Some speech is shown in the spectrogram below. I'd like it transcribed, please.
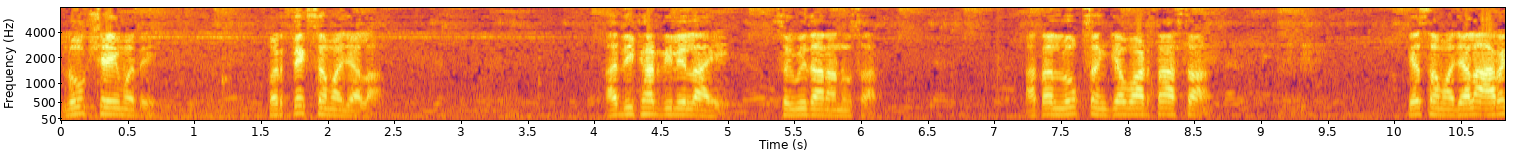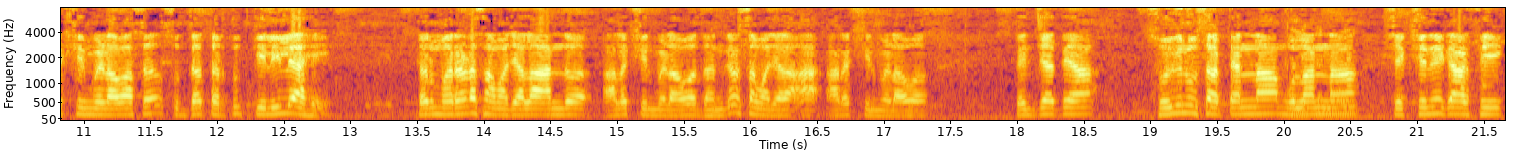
लोकशाहीमध्ये प्रत्येक समाजाला अधिकार दिलेला आहे संविधानानुसार आता लोकसंख्या वाढता असता त्या समाजाला आरक्षण मिळावं असं सुद्धा तरतूद केलेली आहे. तर मराठा समाजाला आंद आरक्षण मिळावं धनगर समाजाला आ- आरक्षण मिळावं त्यांच्या त्या सोयीनुसार त्यांना मुलांना शैक्षणिक आर्थिक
